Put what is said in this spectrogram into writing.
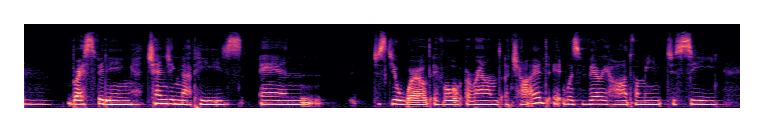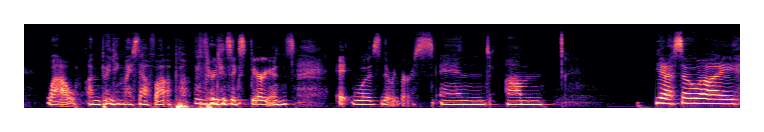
mm. breastfeeding, changing nappies, and just your world evolve around a child, it was very hard for me to see, wow, I'm building myself up through this experience. It was the reverse. And um, yeah, so I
